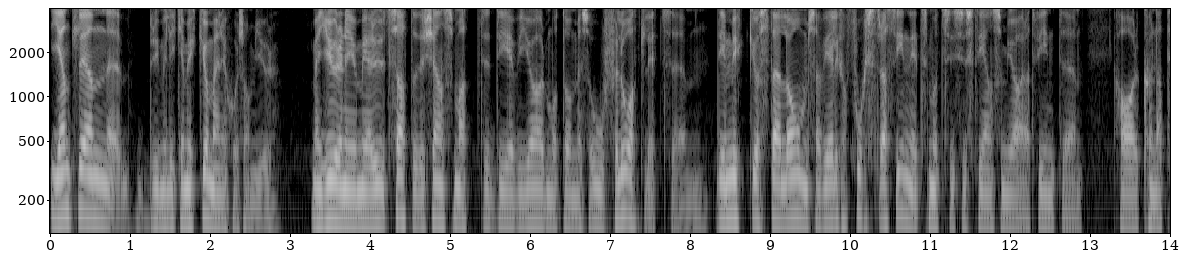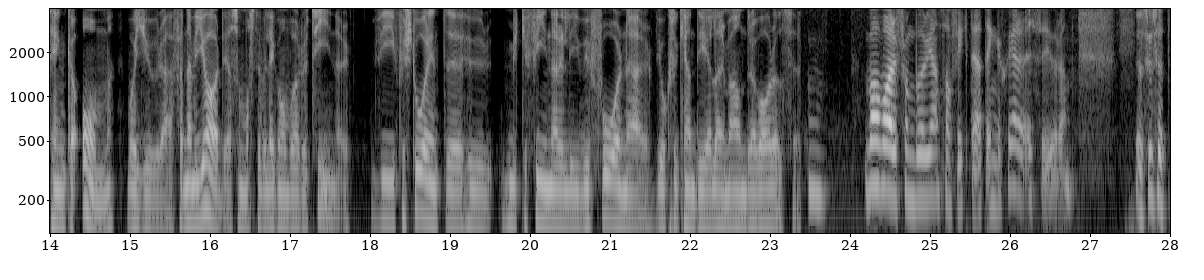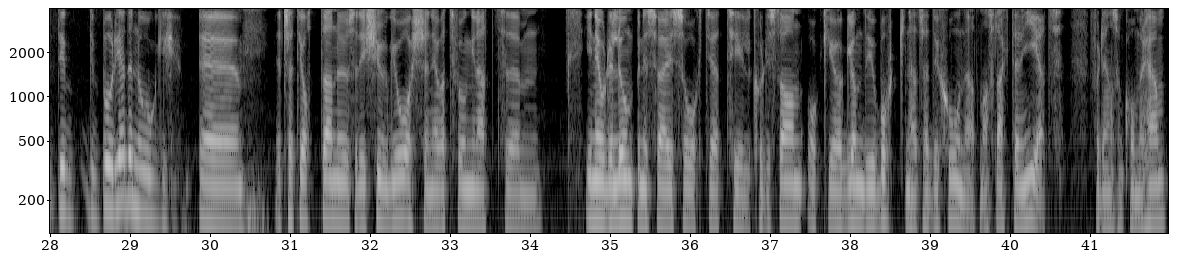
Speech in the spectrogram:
Egentligen eh, bryr mig lika mycket om människor som djur. Men djuren är ju mer utsatta och det känns som att det vi gör mot dem är så oförlåtligt. Ehm, Det är mycket att ställa om så vi har liksom fostrats in i ett smutsigt system som gör att vi inte har kunnat tänka om vad djur är. För när vi gör det så måste vi lägga om våra rutiner. Vi förstår inte hur mycket finare liv vi får när vi också kan dela det med andra varelser. Vad var det från början som fick dig att engagera dig för djuren? Jag skulle säga att det, det började nog, eh, jag är 38 nu så det är 20 år sedan jag var tvungen att, eh, innan jag gjorde lumpen i Sverige så åkte jag till Kurdistan och jag glömde ju bort den här traditionen att man slaktar en get för den som kommer hem.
